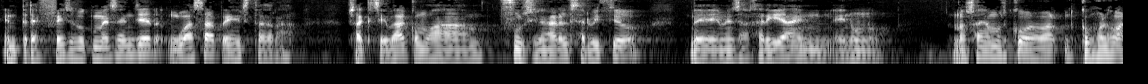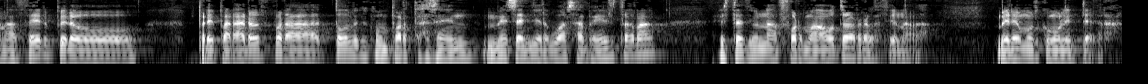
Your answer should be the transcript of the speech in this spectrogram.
entre Facebook Messenger, WhatsApp e Instagram. O sea, que se iba como a fusionar el servicio de mensajería en, uno. No sabemos cómo, cómo, lo van a hacer, pero prepararos para todo lo que compartas en Messenger, WhatsApp e Instagram esté de una forma u otra relacionada. Veremos cómo lo integra.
